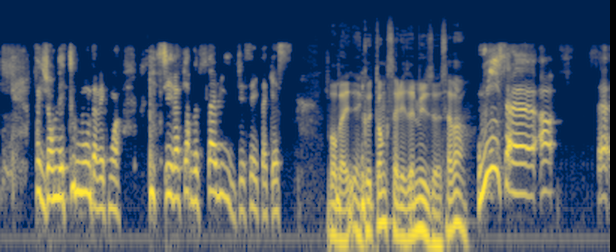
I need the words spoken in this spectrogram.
En fait, j'emmène tout le monde avec moi. C'est une affaire de famille, j'essaye ta caisse. bon bah écoute, tant que ça les amuse, ça va. Oui, ça, ah, ça-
